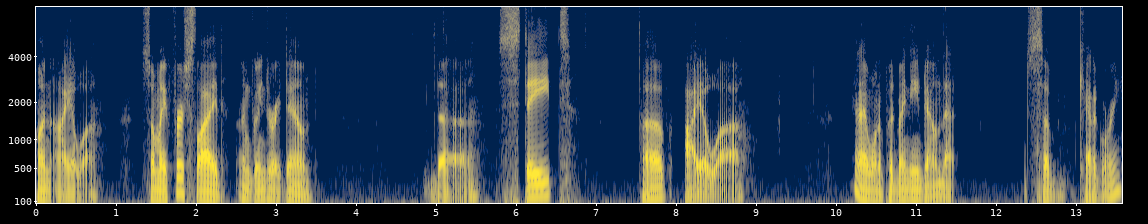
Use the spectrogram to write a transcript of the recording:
on Iowa. So my first slide, I'm going to write down the state of Iowa. And I want to put my name down that subcategory,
